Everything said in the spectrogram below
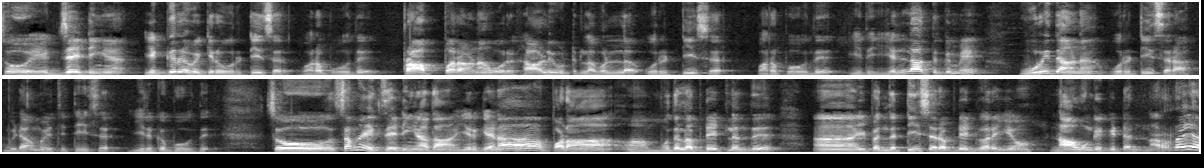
ஸோ எக்ஸைட்டிங்கை எக்கிற வைக்கிற ஒரு டீசர் வரப்போகுது. ப்ராப்பரான ஒரு ஹாலிவுட் லெவலில் ஒரு டீசர் வரப்போகுது. இது எல்லாத்துக்குமே உரிதான ஒரு டீசராக விடாமுயற்சி டீசர் இருக்க போகுது. ஸோ செம்ம எக்ஸைட்டிங்காக தான் இருக்குது ஏன்னா படம் முதல் அப்டேட்லேருந்து இப்போ இந்த டீசர் அப்டேட் வரையும் நான் உங்ககிட்ட நிறையா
